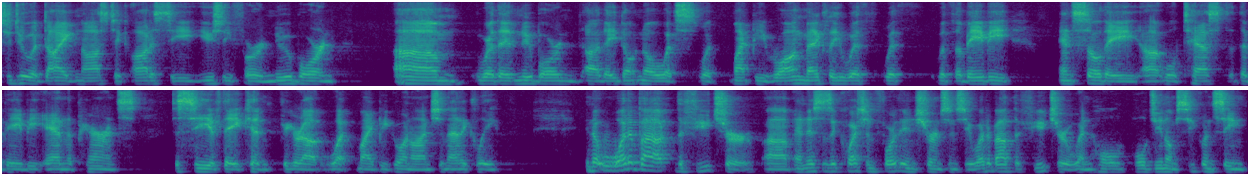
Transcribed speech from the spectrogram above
to do a diagnostic odyssey, usually for a newborn. um, where the newborn they don't know what's what might be wrong medically with with with the baby, and so they will test the baby and the parents to see if they can figure out what might be going on genetically. You know, what about the future? Um, and this is a question for the insurance industry. What about the future when whole whole genome sequencing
